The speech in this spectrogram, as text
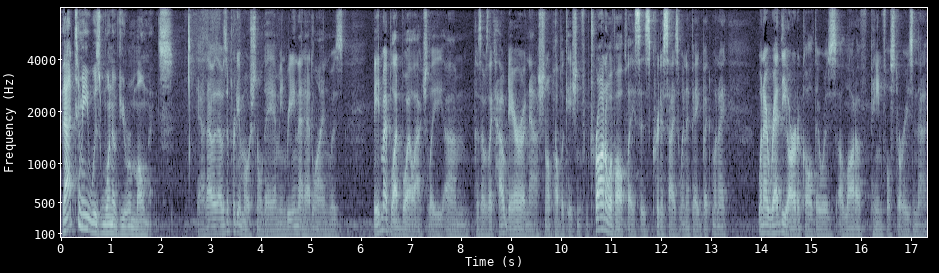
That to me was one of your moments. Yeah, that was, that was a pretty emotional day. I mean, reading that headline was made my blood boil actually, because um, I was like, how dare a national publication from Toronto of all places criticize Winnipeg? But when I when I read the article, there was a lot of painful stories in that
